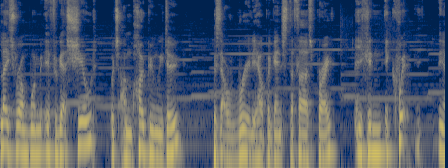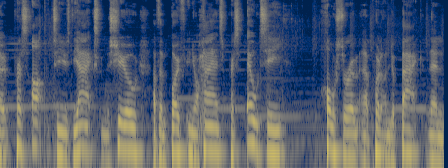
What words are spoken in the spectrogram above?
later on, when, if we get shield, which I'm hoping we do, because that will really help against the first prey, you can equip you know, press up to use the axe and the shield, have them both in your hands, press LT, holster them and put it on your back. Then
